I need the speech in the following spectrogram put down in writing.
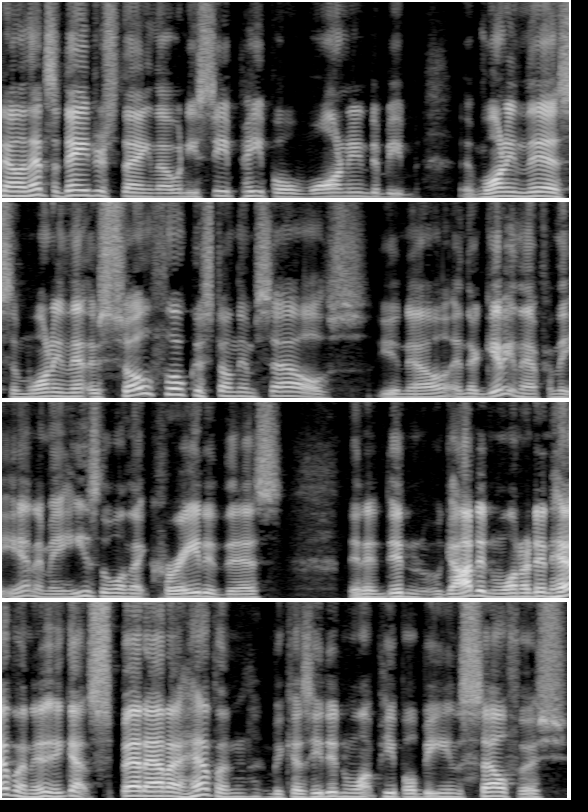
know, and that's a dangerous thing, though, when you see people wanting to be wanting this and wanting that. They're so focused on themselves, you know, and they're getting that from the enemy. He's the one that created this. And it didn't, God didn't want it in heaven. It, it got sped out of heaven because he didn't want people being selfish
